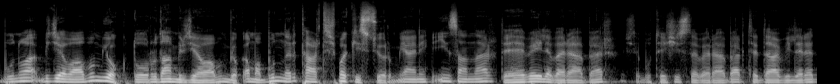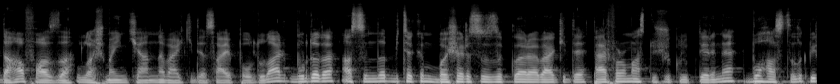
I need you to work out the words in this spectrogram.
Buna bir cevabım yok. Doğrudan bir cevabım yok ama bunları tartışmak istiyorum. Yani insanlar DHB ile beraber işte bu teşhisle beraber tedavilere daha fazla ulaşma imkanına belki de sahip oldular. Burada da aslında bir takım başarısızlıklara belki de performans düşüklüklerine bu hastalık bir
